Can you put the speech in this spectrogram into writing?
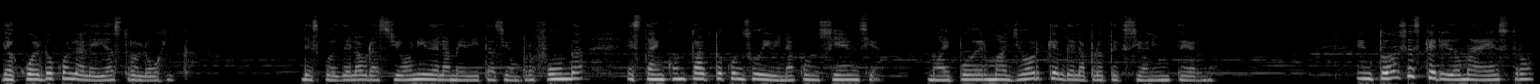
de acuerdo con la ley astrológica. Después de la oración y de la meditación profunda, está en contacto con su divina conciencia, No hay poder mayor que el de la protección interna. Entonces, querido maestro,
